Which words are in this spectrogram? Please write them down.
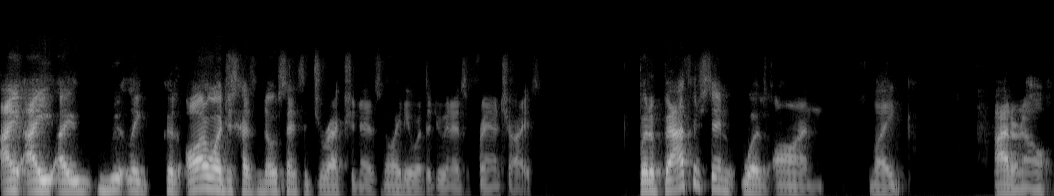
I I like because Ottawa just has no sense of direction and has no idea what they're doing as a franchise. But if Batherson was on like I don't know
